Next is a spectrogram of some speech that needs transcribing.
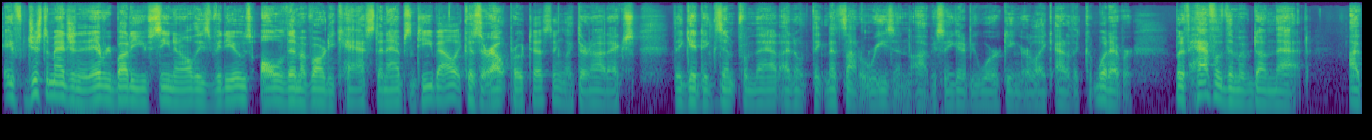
if, just imagine that everybody you've seen in all these videos, all of them have already cast an absentee ballot because they're out protesting, like they're not actually, they get exempt from that. I don't think that's not a reason. Obviously, you got to be working or like out of the whatever. But if half of them have done that, I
